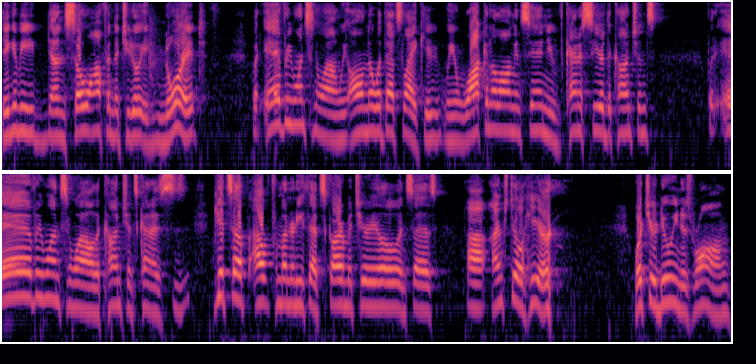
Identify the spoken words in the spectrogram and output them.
It can be done so often that you don't ignore it but every once in a while, and we all know what that's like, you, you're walking along in sin, you've kind of seared the conscience. But every once in a while, the conscience kind of gets up out from underneath that scar material and says, uh, I'm still here. what you're doing is wrong.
